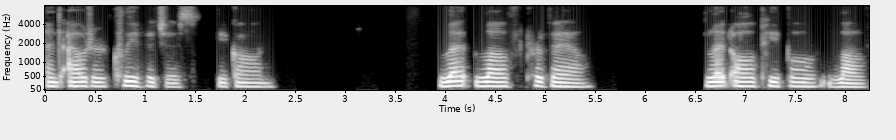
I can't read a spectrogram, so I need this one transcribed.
and outer cleavages be gone. Let love prevail. Let all people love.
